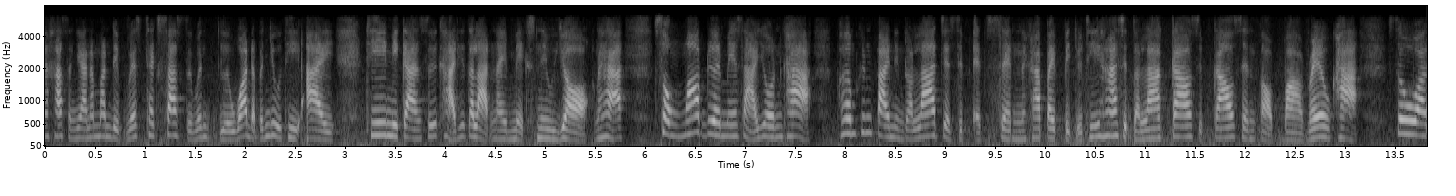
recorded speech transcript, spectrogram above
นะคะสัญญาณน้ำมันดิบ West Texas หรือว่าหรือว่า WTI ที่มีการซื้อขายที่ตลาดใน MEX นิวยอร์กนะคะ ส่งมอบเดือนเมษายนค่ะ เพิ่มขึ้นไป1ดอลลาร์71 เซนต์นะคะ ไปปิดอยู่ที่ 50ดอลลาร์99 เซนต์ต่อบาร์เรลค่ะ ส่วน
